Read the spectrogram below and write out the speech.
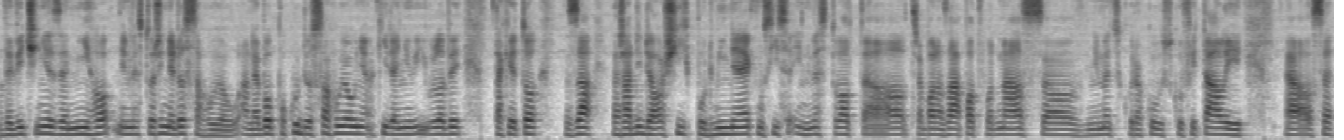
ve většině zemí ho investoři nedosahují. A nebo pokud dosahují nějaký daňový úlevy, tak je to za řady dalších podmínek, musí se investovat eh, třeba na západ od nás eh, v Německu, Rakousku, v Itálii se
